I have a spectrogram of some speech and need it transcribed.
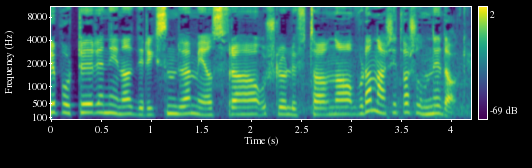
Reporter Nina Diriksen, du er med oss fra Oslo lufthavn. Hvordan er situasjonen i dag?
